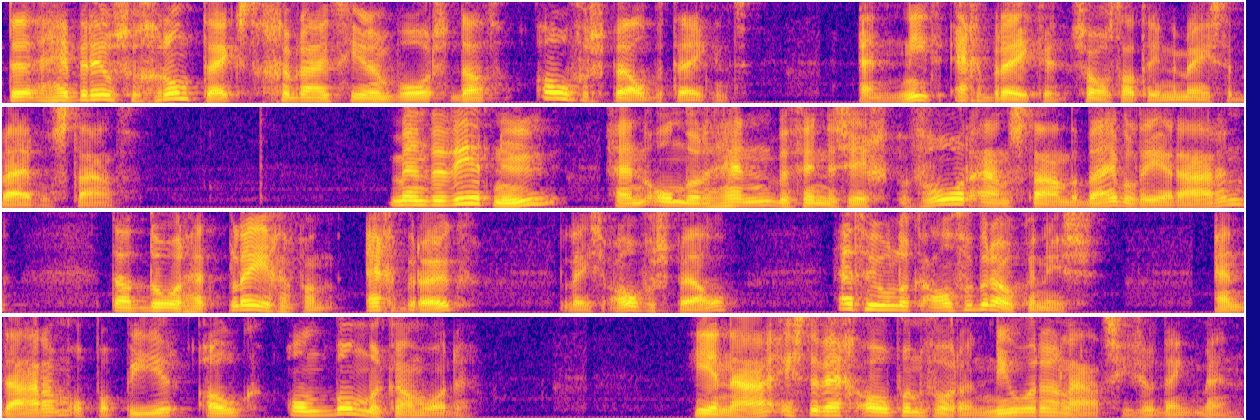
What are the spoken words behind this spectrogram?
De Hebreeuwse grondtekst gebruikt hier een woord dat overspel betekent. En niet echtbreken, zoals dat in de meeste Bijbel staat. Men beweert nu, en onder hen bevinden zich vooraanstaande Bijbelleraren, dat door het plegen van echtbreuk, lees overspel, het huwelijk al verbroken is. En daarom op papier ook ontbonden kan worden. Hierna is de weg open voor een nieuwe relatie, zo denkt men.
